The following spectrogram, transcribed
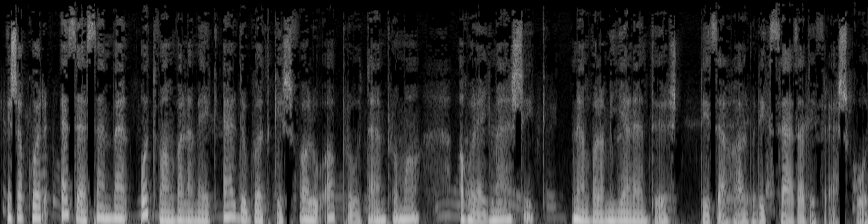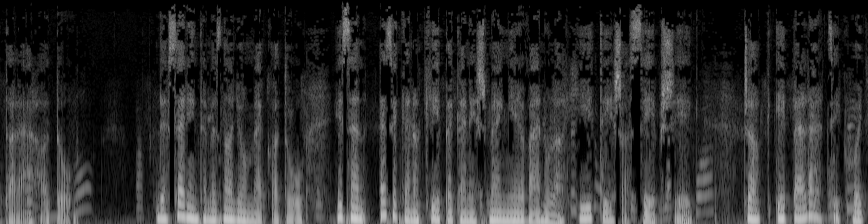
És akkor ezzel szemben ott van valamelyik eldugott kis falu apró temploma, ahol egy másik, nem valami jelentős 13. századi freskó található. De szerintem ez nagyon megható, hiszen ezeken a képeken is megnyilvánul a hit és a szépség. Csak éppen látszik, hogy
